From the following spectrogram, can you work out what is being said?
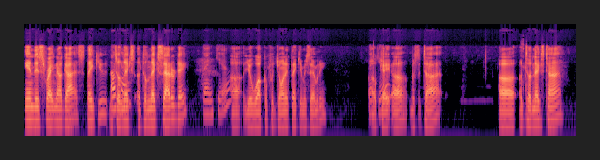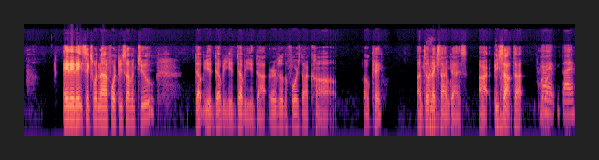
end this right now, guys. Thank you. Until Okay. next, until next Saturday. Thank you. Uh, you're welcome for joining. Thank you, Miss Emily. Thank Okay, you. uh, Mr. Todd. Uh, until next time. 888-619-4372 www.herbsoftheforest.com okay until All right. next time guys all right peace Bye-bye. out todd All bye-bye right. Bye.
